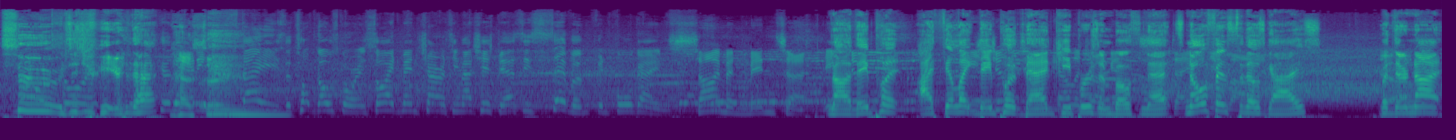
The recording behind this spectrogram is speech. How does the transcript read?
Sue, did you hear that? And he the top goal scorer in Sidemen charity match history. That's his seventh in four games. Simon Minter. He's Nah, they put. I feel like they put bad keepers in both nets. No offense to those guys, but Yeah. they're not.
